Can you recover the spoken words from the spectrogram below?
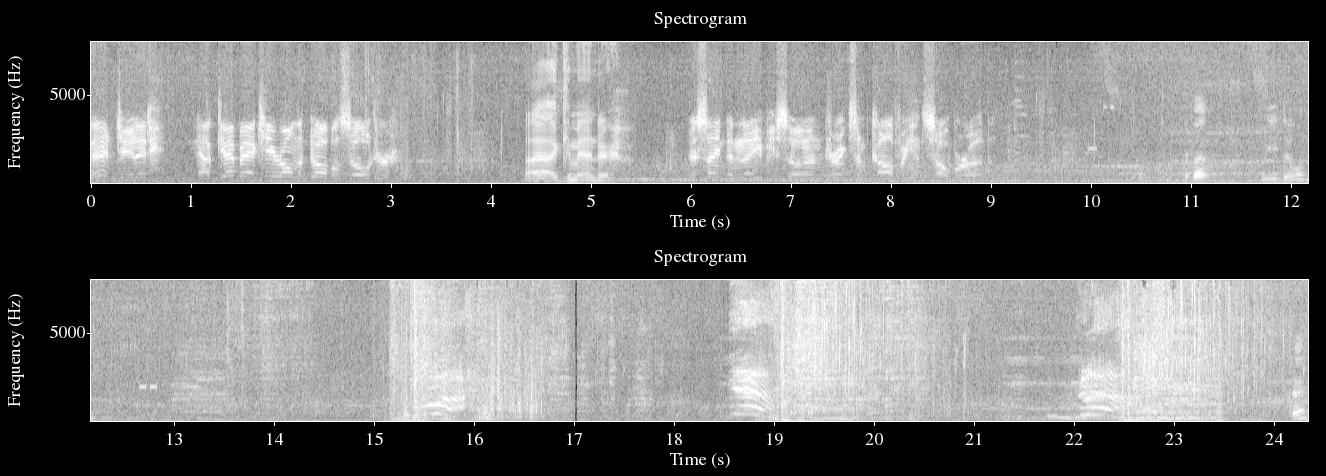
That did it. Now get back here on the double, soldier. Aye, aye, Commander. This ain't the Navy, son. Drink some coffee and sober up. Hey, bud. What are you doing? Okay.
